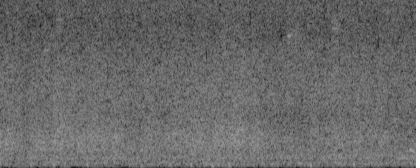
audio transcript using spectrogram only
วะสายโยสุขิสิกายยุงกวนภวะอภิว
